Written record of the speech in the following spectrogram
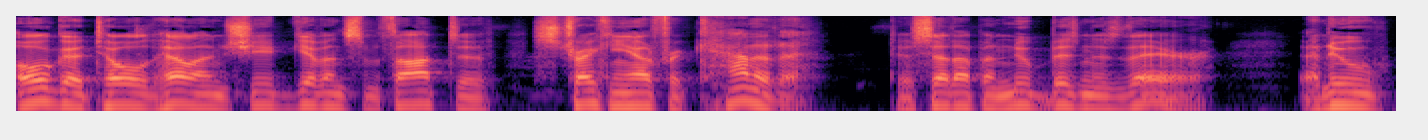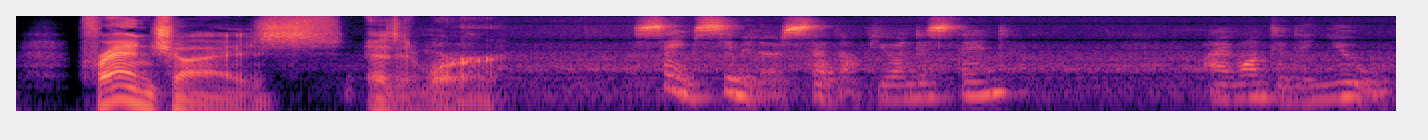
Olga told Helen she'd given some thought to striking out for Canada to set up a new business there, a new franchise, as it were. Same similar setup, you understand? I wanted a new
